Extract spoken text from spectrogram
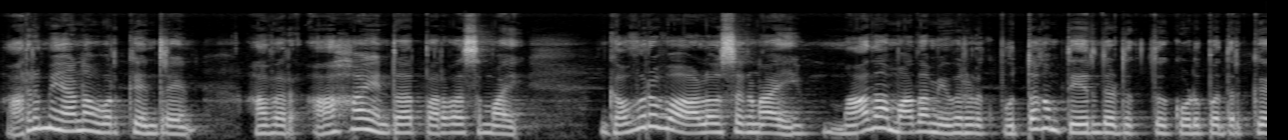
அருமையான ஒர்க் என்றேன். அவர் ஆஹா என்றார் பரவசமாய். கௌரவ ஆலோசகனாய் மாதா மாதம் இவர்களுக்கு புத்தகம் தேர்ந்தெடுத்து கொடுப்பதற்கு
